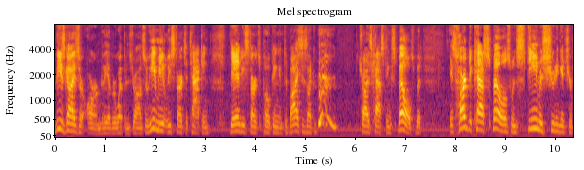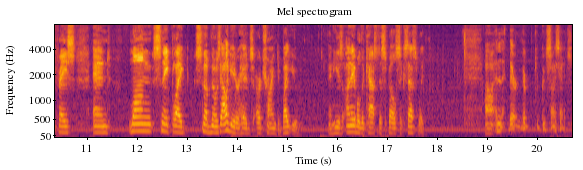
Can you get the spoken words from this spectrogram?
These guys are armed; they have their weapons drawn. So he immediately starts attacking. Dandy starts poking, and Tobias is like tries casting spells, but it's hard to cast spells when steam is shooting at your face and long snake-like snub-nosed alligator heads are trying to bite you, and he is unable to cast a spell successfully. Uh, and they're, they're, good-sized heads,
